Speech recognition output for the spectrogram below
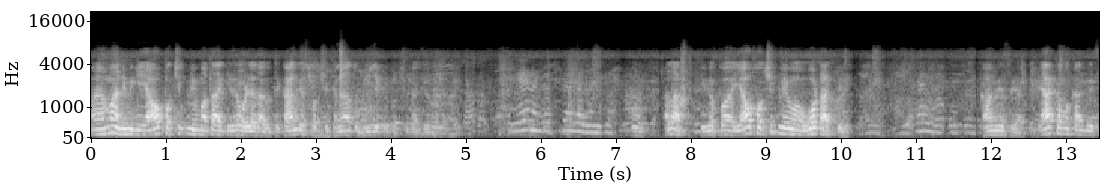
ಆ, ಅಮ್ಮ ನಿಮಗೆ ಯಾವ ಪಕ್ಷಕ್ಕೆ ನೀವು ಮತ ಹಾಕಿದ್ರೆ ಒಳ್ಳೇದಾಗುತ್ತೆ? ಕಾಂಗ್ರೆಸ್ ಪಕ್ಷಕ್ಕನ ಅಥವಾ ಬಿಜೆಪಿ ಪಕ್ಷಕ್ಕೆ ಹಾಕಿದ್ರೆ ಒಳ್ಳೇದಾಗುತ್ತೆ? ಹ್ಮ್. ಅಲ್ಲ ಈಗಪ್ಪ ಯಾವ ಪಕ್ಷಕ್ಕೆ ನೀವು ಓಟ್ ಹಾಕ್ತೀರಿ? ಕಾಂಗ್ರೆಸ್ಗೆ ಹಾಕ್ತೀರಿ ಯಾಕಮ್ಮ ಕಾಂಗ್ರೆಸ್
